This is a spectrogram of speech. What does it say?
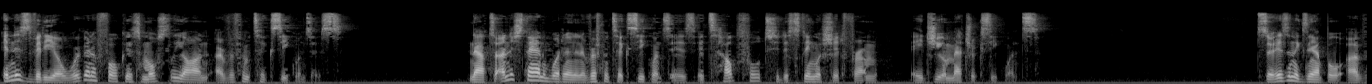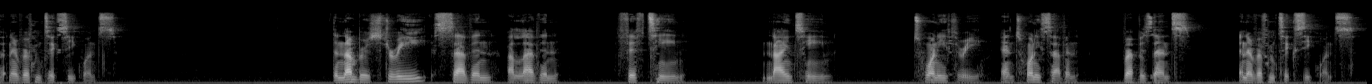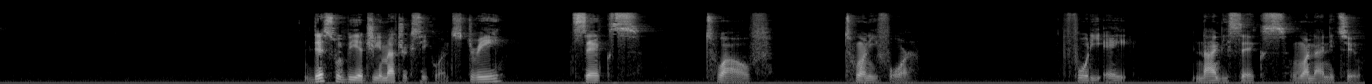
In this video, we're going to focus mostly on arithmetic sequences. Now, to understand what an arithmetic sequence is, it's helpful to distinguish it from a geometric sequence. So here's an example of an arithmetic sequence. The numbers 3, 7, 11, 15, 19, 23, and 27 represents an arithmetic sequence. This would be a geometric sequence. 3, 6, 12, 24, 48, 96, 192.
